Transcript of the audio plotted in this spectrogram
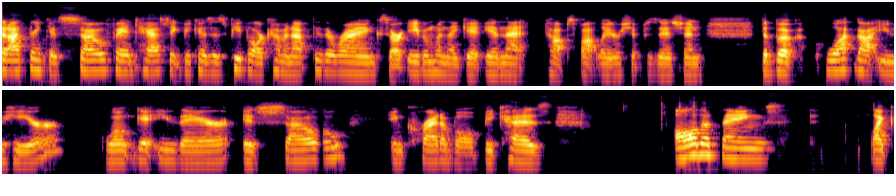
that I think is so fantastic because as people are coming up through the ranks or even when they get in that top spot leadership position, the book What Got You Here Won't Get You There is so incredible because all the things like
